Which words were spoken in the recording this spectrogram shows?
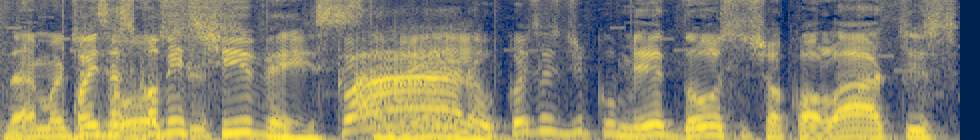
Né? Mande coisas doces. comestíveis. Claro, também. coisas de comer, doces, chocolates,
